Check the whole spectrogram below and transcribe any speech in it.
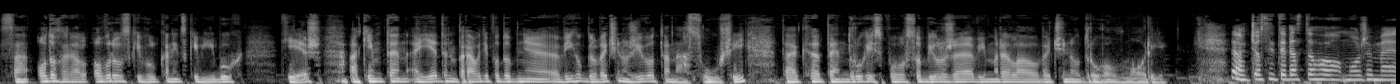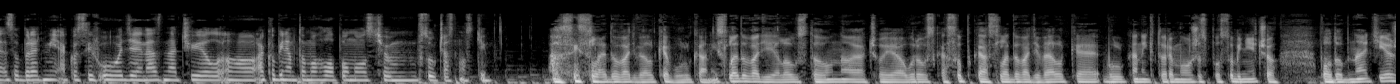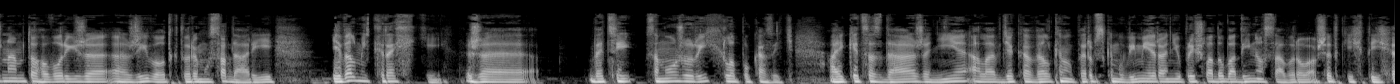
sa odohral obrovský vulkanický výbuch tiež. A kým ten jeden pravdepodobne vyhubil väčšinu života na súši, tak ten druhý spôsobil, že vymrela o väčšinu druhov v mori. Čo si teda z toho môžeme zobrať my, ako si v úvode naznačil, eh, ako by nám to mohlo pomôcť hm, v súčasnosti? Asi sledovať veľké vulkány. Sledovať Yellowstone, čo je obrovská sopka, sledovať veľké vulkány, ktoré môžu spôsobiť niečo podobné. Tiež nám to hovorí, že e, život, ktorému sa darí, je veľmi krehký, že veci sa môžu rýchlo pokaziť. Aj keď sa zdá, že nie, ale vďaka veľkému perskému vymieraniu prišla doba dinosaurov a všetkých tých,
